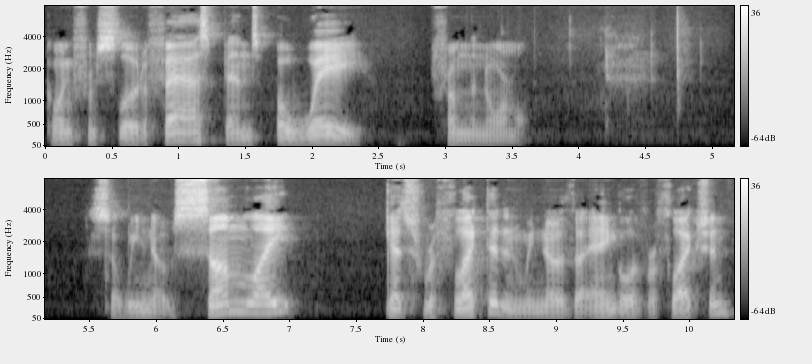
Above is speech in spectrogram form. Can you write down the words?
going from slow to fast, bends away from the normal. So we know some light gets reflected, and we know the angle of reflection.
